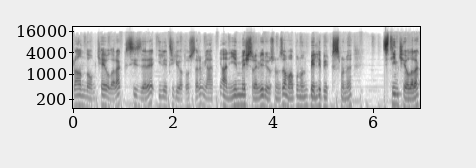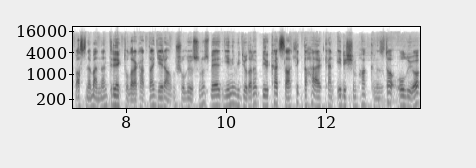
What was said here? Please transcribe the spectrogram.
random key olarak sizlere iletiliyor dostlarım. Yani yani 25 lira veriyorsunuz ama bunun belli bir kısmını Steam Key olarak aslında benden direkt olarak hatta geri almış oluyorsunuz ve yeni videolara birkaç saatlik daha erken erişim hakkınız da oluyor.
